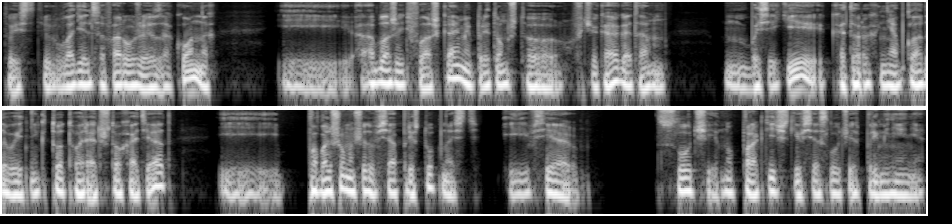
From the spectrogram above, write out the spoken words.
то есть владельцев оружия законных, и обложить флажками, при том, что в Чикаго там босики, которых не обкладывает никто, творят, что хотят, и по большому счету вся преступность и все случаи, ну, практически все случаи применения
